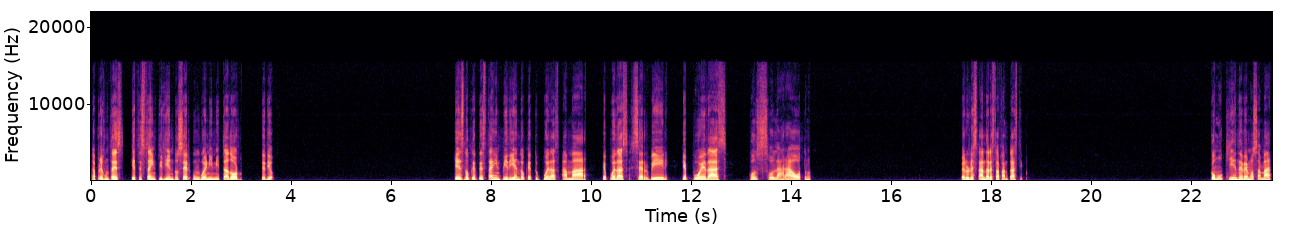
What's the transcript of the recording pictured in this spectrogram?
La pregunta es, ¿qué te está impidiendo ser un buen imitador de Dios. ¿Qué es lo que te está impidiendo que tú puedas amar, que puedas servir, que puedas consolar a otros? Pero el estándar está fantástico. ¿Cómo quién debemos amar?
